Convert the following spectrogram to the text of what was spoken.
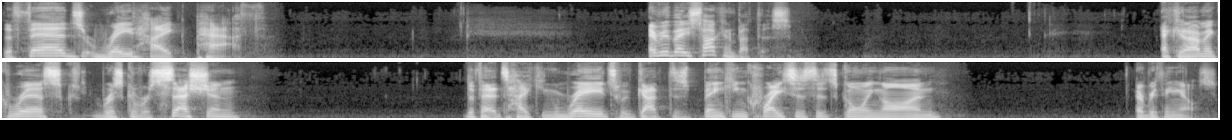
The Fed's rate hike path. Everybody's talking about this. Economic risk, risk of recession. The Fed's hiking rates. We've got this banking crisis that's going on. Everything else.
